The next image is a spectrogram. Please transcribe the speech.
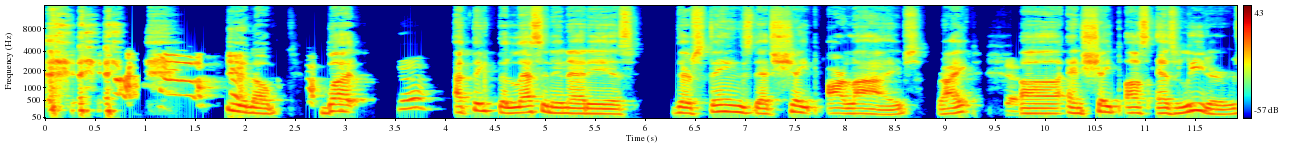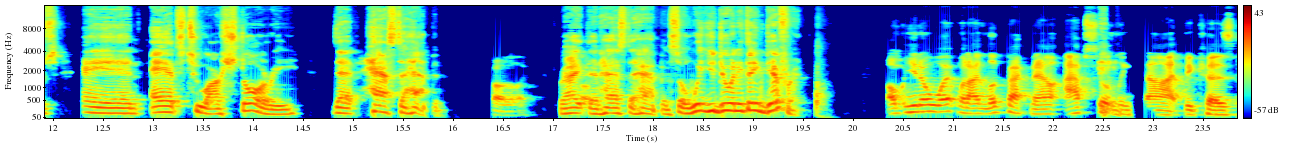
you know, but yeah. I think the lesson in that is there's things that shape our lives, right? Yeah. Uh, and shape us as leaders and adds to our story that has to happen. Totally. Right? Totally. That has to happen. So would you do anything different? Um, you know what? When I look back now, absolutely not, because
